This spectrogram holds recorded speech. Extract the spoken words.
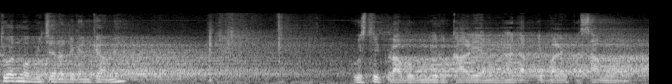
Tuhan mau bicara dengan kami? Gusti Prabu menyuruh kalian menghadap di balai pesamuan.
